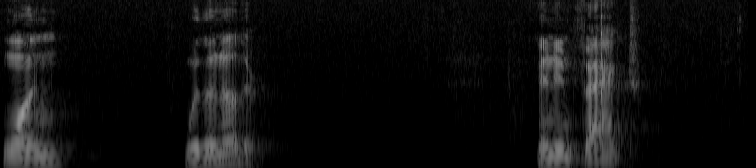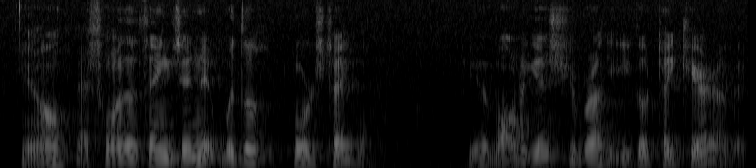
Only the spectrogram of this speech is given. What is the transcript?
one with another. And in fact, you know, that's one of the things in it with the Lord's table. If you have aught against your brother, you go take care of it.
